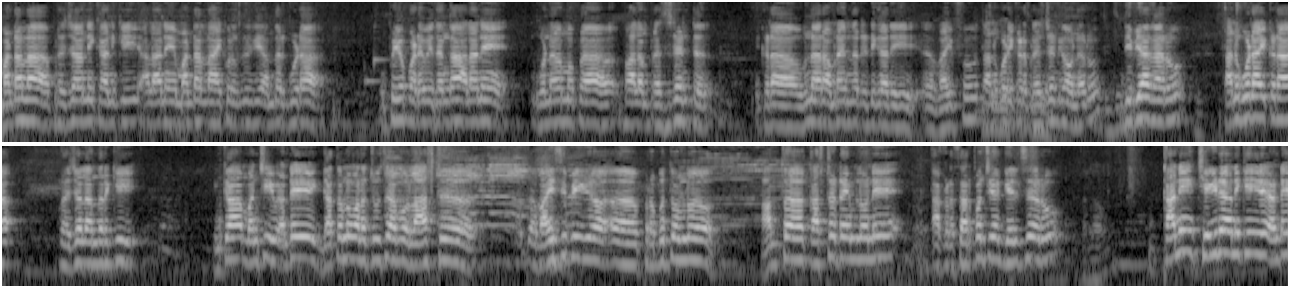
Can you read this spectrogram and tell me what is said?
మండల ప్రజానికానికి అలానే మండల నాయకులకి అందరికి కూడా ఉపయోగపడే విధంగా అలానే గుండమ్మ పాలెం ప్రెసిడెంట్ ఇక్కడ ఉన్నారు అమరేందర్ రెడ్డి గారి వైఫ్. తను కూడా ఇక్కడ ప్రెసిడెంట్గా ఉన్నారు. దివ్య గారు. తను కూడా ఇక్కడ ప్రజలందరికీ ఇంకా మంచి అంటే గతంలో మనం చూసాము లాస్ట్ వైసీపీ ప్రభుత్వంలో అంత కష్ట టైంలోనే అక్కడ సర్పంచ్గా గెలిచారు. కానీ చేయడానికి అంటే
